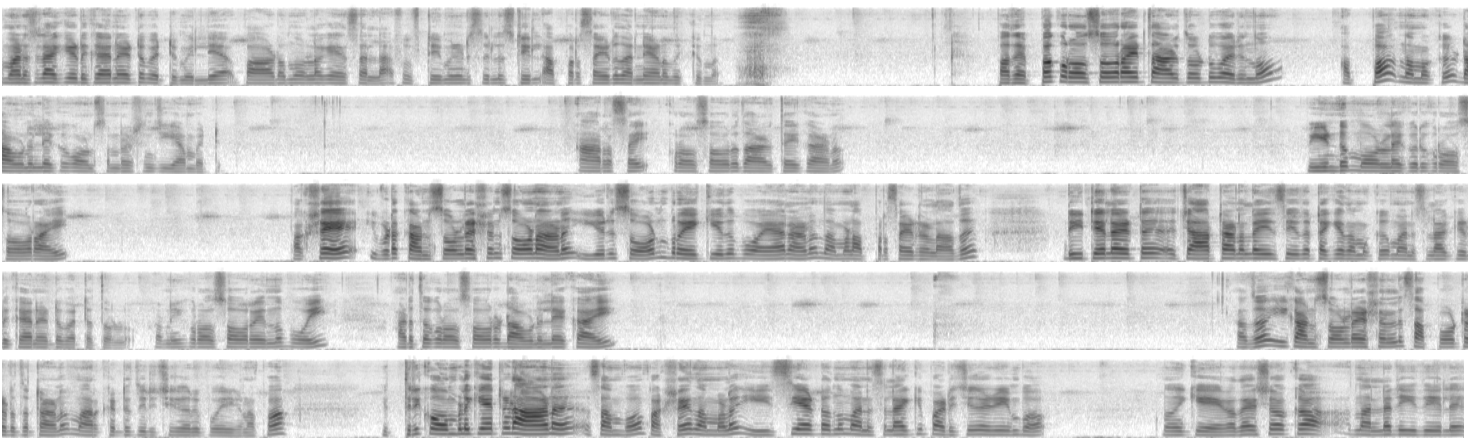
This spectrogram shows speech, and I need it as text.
മനസ്സിലാക്കി എടുക്കാനായിട്ട് പറ്റും. വലിയ പാടൊന്നുമുള്ള കേസല്ല. ഫിഫ്റ്റി മിനിറ്റ്സിൽ സ്റ്റിൽ അപ്പർ സൈഡ് തന്നെയാണ് നിൽക്കുന്നത്. അപ്പോൾ അതെപ്പോൾ ക്രോസ് ഓവറായിട്ട് താഴത്തോട്ട് വരുന്നോ? അപ്പോൾ നമുക്ക് ഡൗണിലേക്ക് കോൺസെൻട്രേഷൻ ചെയ്യാൻ പറ്റും. R S I cross over താഴത്തേക്കാണ്. വീണ്ടും മുകളിലേക്ക് ഒരു ക്രോസ് ഓവറായി പക്ഷേ ഇവിടെ കൺസോൾട്ടേഷൻ സോണാണ് ഈ ഒരു സോൺ ബ്രേക്ക് ചെയ്ത് പോയാലാണ് നമ്മൾ അപ്പർ സൈഡുള്ളത് അത് ഡീറ്റെയിൽ ആയിട്ട് ചാർട്ട് അനലൈസ് ചെയ്തിട്ടൊക്കെ നമുക്ക് മനസ്സിലാക്കി എടുക്കാനായിട്ട് പറ്റത്തുള്ളൂ. കാരണം ഈ ക്രോസ് ഓവറിൽ നിന്ന് പോയി അടുത്ത ക്രോസ് ഓവർ ഡൗണിലേക്കായി അത് ഈ കൺസോൾട്ടേഷനിൽ സപ്പോർട്ട് എടുത്തിട്ടാണ് മാർക്കറ്റ് തിരിച്ചു കയറി പോയിരിക്കുന്നത് അപ്പോൾ ഇത്തിരി കോംപ്ലിക്കേറ്റഡ് ആണ് സംഭവം. പക്ഷേ നമ്മൾ ഈസി ആയിട്ടൊന്ന് മനസ്സിലാക്കി പഠിച്ചു കഴിയുമ്പോൾ നോക്കി ഏകദേശമൊക്കെ നല്ല രീതിയിൽ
